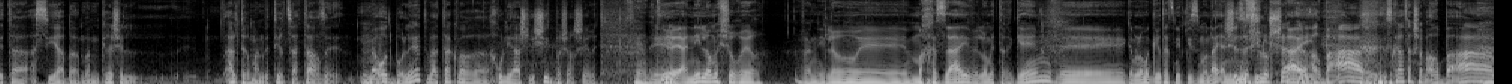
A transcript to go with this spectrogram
את העשייה. במקרה של אלתרמן ותרצה אתר זה מאוד בולט, ואתה כבר החוליה השלישית בשרשרת. כן, אה, תראה, אני לא משורר, ואני לא אה, מחזאי ולא מתרגם, וגם לא מגדיר את עצמי פזמונאי, אני שזה מוזיקאי. שלושה, ארבעה, הזכרת עכשיו ארבעה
